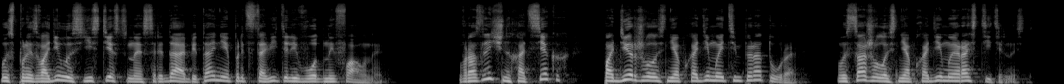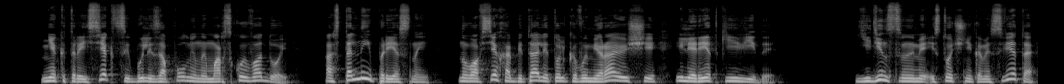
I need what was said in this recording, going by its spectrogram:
воспроизводилась естественная среда обитания представителей водной фауны. В различных отсеках поддерживалась необходимая температура, высаживалась необходимая растительность. Некоторые секции были заполнены морской водой, остальные пресной, но во всех обитали только вымирающие или редкие виды. Единственными источниками света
